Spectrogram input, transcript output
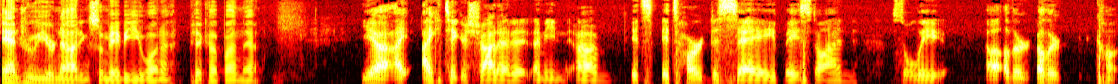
Andrew, you're nodding, so maybe you want to pick up on that. Yeah, I, I can take a shot at it. I mean, um, it's it's hard to say based on solely uh, other other co-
